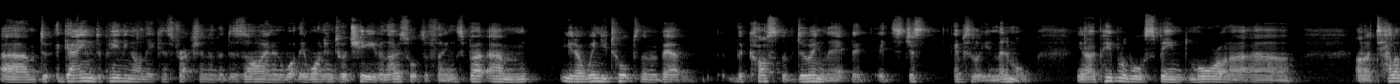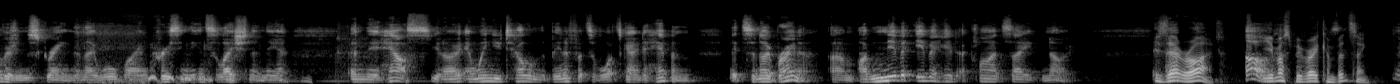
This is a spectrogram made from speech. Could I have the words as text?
Um, d- again, depending on their construction and the design and what they're wanting to achieve and those sorts of things. But um, you know, when you talk to them about the cost of doing that, it, it's just absolutely minimal. You know, people will spend more on a uh, on a television screen than they will by increasing the insulation in their in their house. You know, and when you tell them the benefits of what's going to happen, it's a no brainer. Um, I've never ever had a client say no. Is that um, right? Oh, you must be very convincing.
